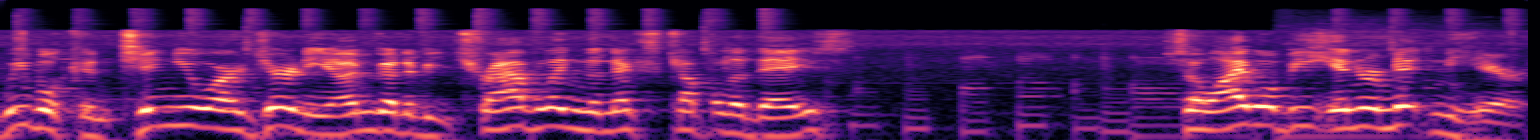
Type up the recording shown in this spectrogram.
we will continue our journey. I'm going to be traveling the next couple of days. So I will be intermittent here.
